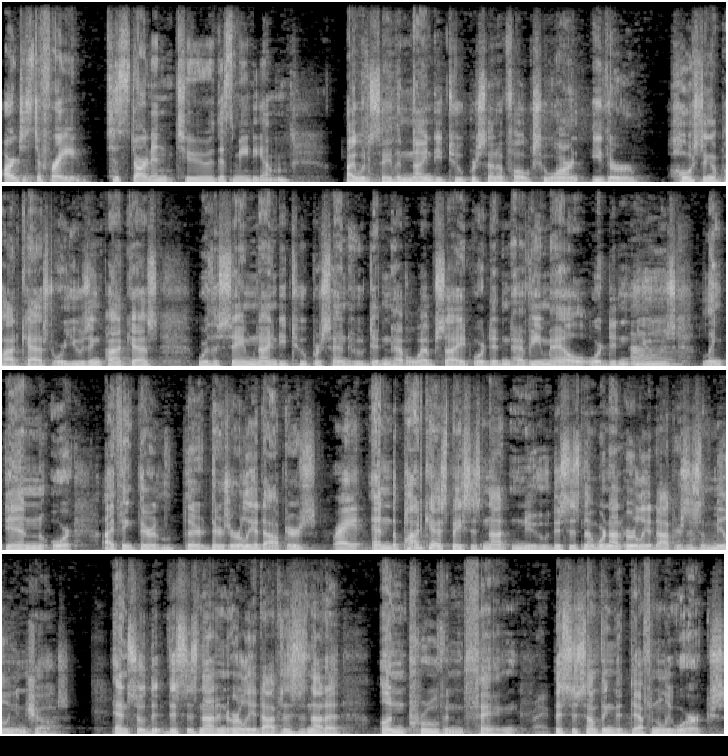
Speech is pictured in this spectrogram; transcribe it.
are just afraid to start into this medium? I would say the 92% of folks who aren't either hosting a podcast or using podcasts were the same 92% who didn't have a website or didn't have email or didn't ah. use LinkedIn or I think there there's early adopters. Right. And the podcast space is not new. This is not we're not early adopters. There's a million shows. And so th- this is not an early adopter. This is not a unproven thing. Right. This is something that definitely works.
